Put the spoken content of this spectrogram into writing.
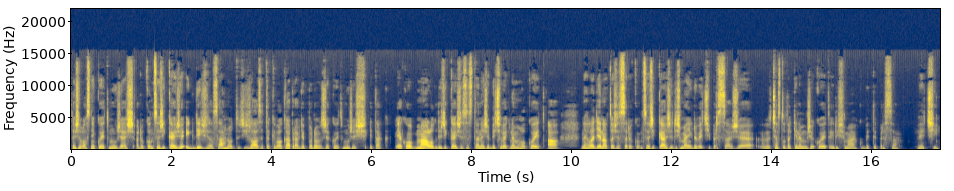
takže vlastně kojit můžeš a dokonce říkají, že i když zasáhnou té žlázy, tak je velká pravděpodobnost, že kojit můžeš i tak. Jako málo kdy říkají, že se stane, že by člověk nemohl kojit a nehledě na to, že se dokonce říká, že když má někdo větší prsa, že eh, často taky nemůže kojit, i když má jakoby ty prsa větší.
